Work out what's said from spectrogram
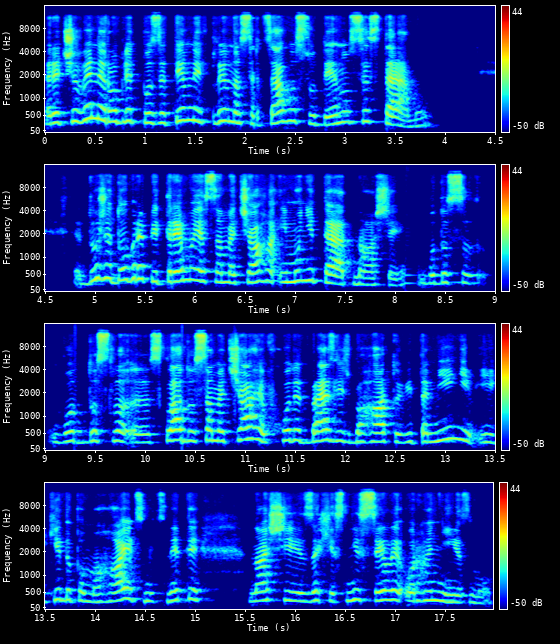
Речовини роблять позитивний вплив на серцево-судинну систему. Дуже добре підтримує саме чага імунітет наш, бо до, бо до е, складу саме чаги входить безліч багато вітамінів, які допомагають зміцнити наші захисні сили організму.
